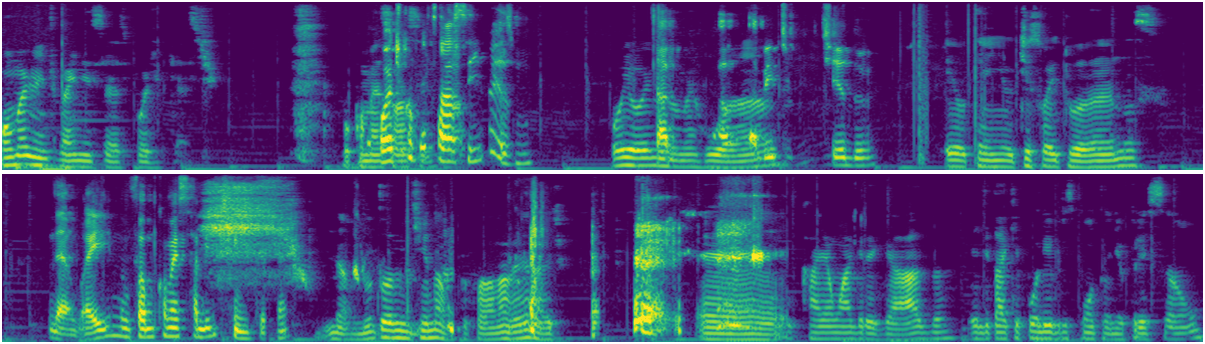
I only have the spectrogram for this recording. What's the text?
como a gente vai iniciar esse podcast? Vou começar Pode começar assim, assim mesmo. Oi, oi, tá, meu nome é Juan. Tá bem divertido. Eu tenho 18 anos. Não, aí não vamos começar mentindo, né? Não, não tô mentindo não, tô falando a verdade. É, o Caio é um agregado, ele tá aqui por livre espontânea pressão.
